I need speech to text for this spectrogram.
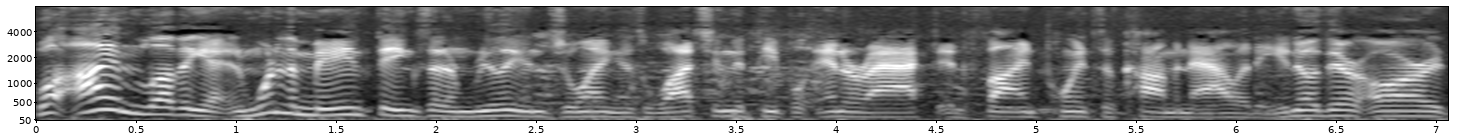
Well, I'm loving it, and one of the main things that I'm really enjoying is watching the people interact and find points of commonality. You know, there are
